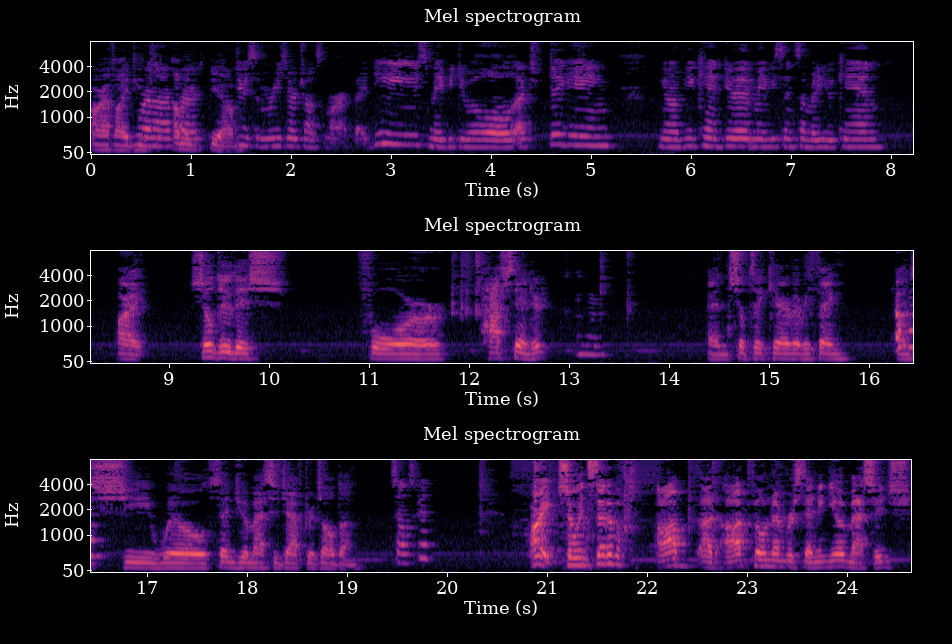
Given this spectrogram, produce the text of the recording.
RFID. Run I mean, RFID. yeah. do some research on some RFIDs. Maybe do a little extra digging. You know, if you can't do it, maybe send somebody who can. All right. She'll do this for half standard, Mhm. and she'll take care of everything. And she will send you a message after it's all done. Sounds good. All right. So instead of a odd, an odd phone number sending you a message,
